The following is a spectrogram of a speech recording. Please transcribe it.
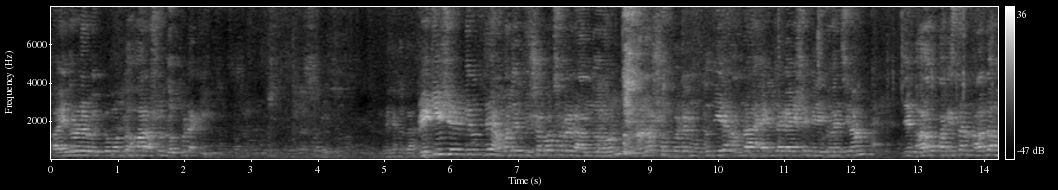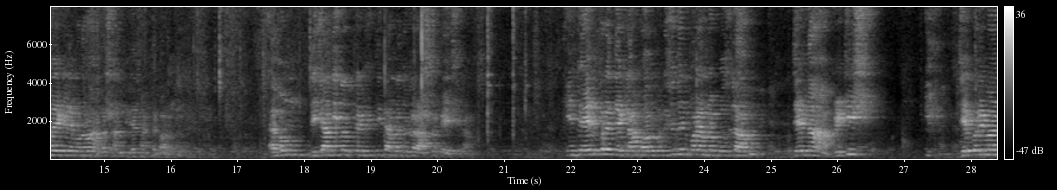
বা এই ধরনের ঐক্যবদ্ধ হওয়ার আসল লক্ষ্যটা কি? ব্রিটিশের বিরুদ্ধে আমাদের দুশো বছরের আন্দোলন, নানা সংকটের মধ্য দিয়ে আমরা এক জায়গায় এসে মিলিত হয়েছিলাম যে ভারত, পাকিস্তান আলাদা হয়ে গেলে মনে হয় আমরা শান্তিতে থাকতে পারব। এবং দ্বিজাতি তত্ত্বের ভিত্তিতে আমরা দুটো রাষ্ট্র পেয়েছিলাম। কিন্তু এরপরে দেখলাম, অল্প কিছুদিন পরে আমরা বুঝলাম যে না, ব্রিটিশ যে পরিমাণ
